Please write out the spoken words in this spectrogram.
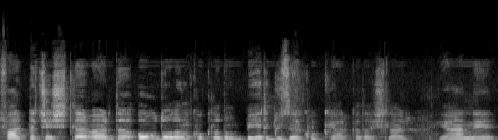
farklı çeşitler vardı. O dolanı kokladım. Bir güzel kokuyor arkadaşlar. Yani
